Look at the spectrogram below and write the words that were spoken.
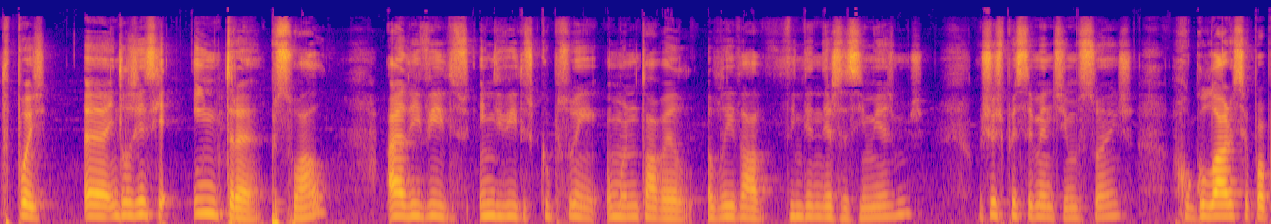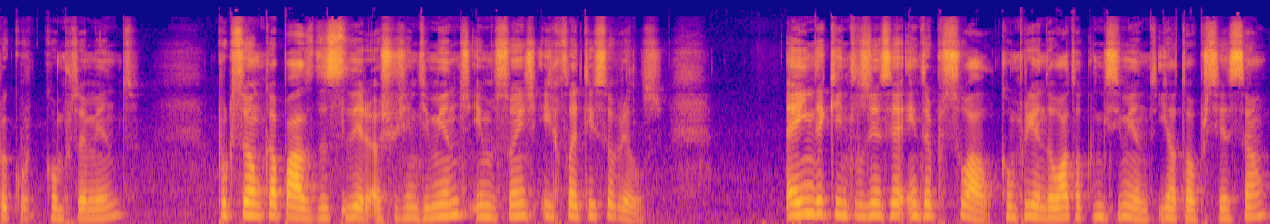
Depois, a inteligência intrapessoal. Há indivíduos, indivíduos que possuem uma notável habilidade de entender-se a si mesmos, os seus pensamentos e emoções, regular o seu próprio comportamento, porque são capazes de ceder aos seus sentimentos, emoções e refletir sobre eles. Ainda que a inteligência interpessoal compreenda o autoconhecimento e autoapreciação,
